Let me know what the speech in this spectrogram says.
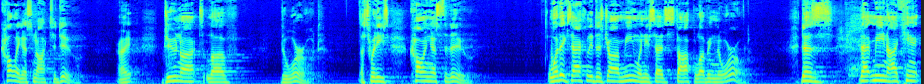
calling us not to do, right? Do not love the world. That's what He's calling us to do. What exactly does John mean when he says stop loving the world? Does that mean I can't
